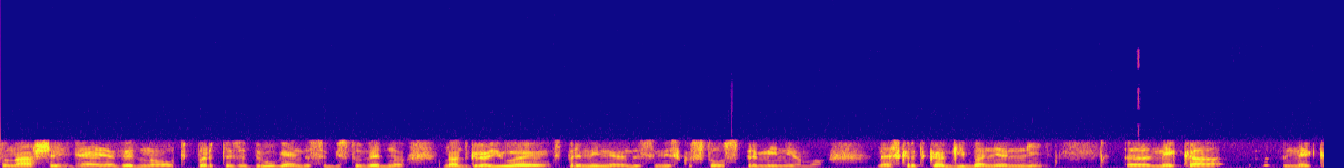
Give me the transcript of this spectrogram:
so naše ideje vedno odprte za druge in da se v bistvu vedno nadgrajujejo in spreminjajo in da se mi skozi to spreminjamo. Ne, skratka, gibanje ni uh, neka, nek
